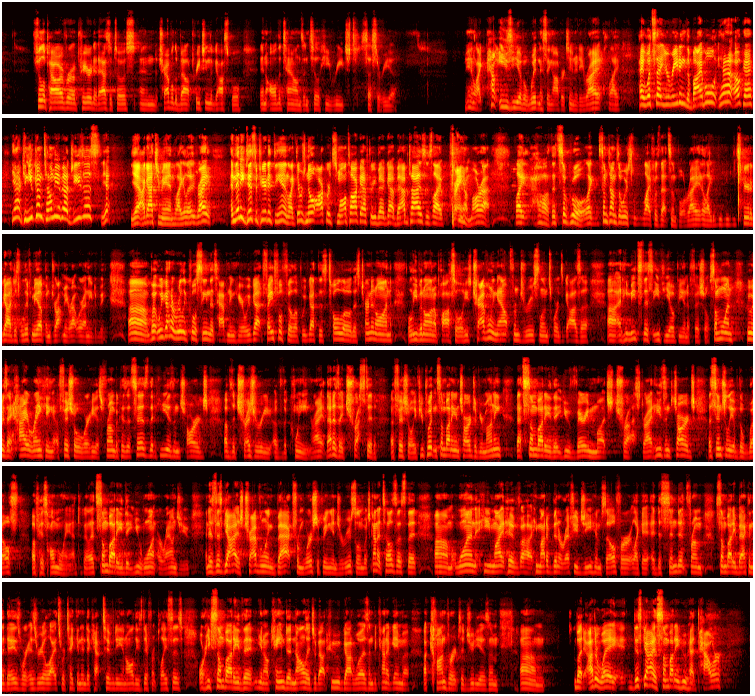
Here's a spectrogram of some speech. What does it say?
Philip, however, appeared at Azotus and traveled about preaching the gospel in all the towns until he reached Caesarea. Man, like, how easy of a witnessing opportunity, right? Like, hey, what's that you're reading? The Bible? Yeah, okay. Yeah, can you come tell me about Jesus? Yeah, yeah, I got you, man. Like, right? And then he disappeared at the end. Like there was no awkward small talk after he got baptized. It's like, bam, all right like, oh, that's so cool. Like, sometimes I wish life was that simple, right? Like, Spirit of God just lift me up and drop me right where I need to be. Uh, but we got a really cool scene that's happening here. We've got faithful Philip. We've got this Tolo, this turn it on, leave it on apostle. He's traveling out from Jerusalem towards Gaza, uh, and he meets this Ethiopian official, someone who is a high ranking official where he is from, because it says that he is in charge of the treasury of the queen, right? That is a trusted official. If you're putting somebody in charge of your money, that's somebody that you very much trust, right? He's in charge essentially of the wealth of his homeland. Now, that's somebody that you want around you. And as this guy is traveling back from worshiping in Jerusalem, which kind of tells us that um, one, he might have uh, he might have been a refugee himself, or like a, a, descendant from somebody back in the days where Israelites were taken into captivity in all these different places, or he's somebody that you know came to knowledge about who God was and kind of became a, a convert to Judaism. Um, but either way, this guy is somebody who had power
